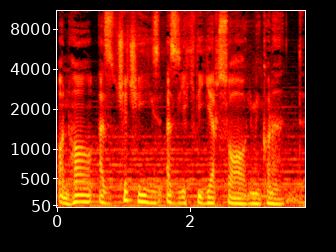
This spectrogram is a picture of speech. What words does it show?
آنها از چه چیز از یکدیگر سوال می کنند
